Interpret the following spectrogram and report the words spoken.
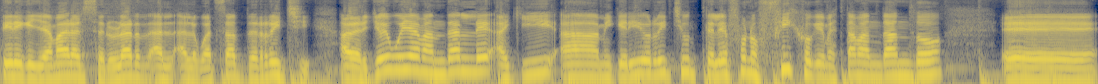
tiene que llamar al celular, al, WhatsApp de Richie. A ver, yo voy a mandarle aquí a mi querido Richie un teléfono fijo que me está mandando eh,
